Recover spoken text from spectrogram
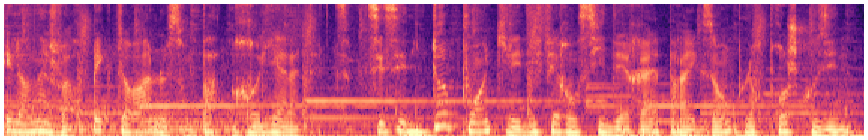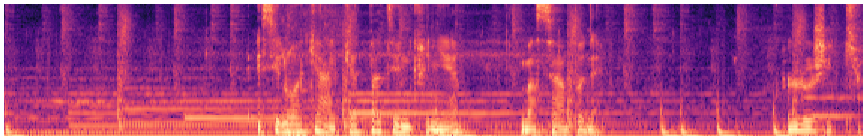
et leurs nageoires pectorales ne sont pas reliées à la tête. C'est ces deux points qui les différencient des raies, par exemple, leurs proches cousines. Et si le requin a 4 pattes et une crinière, ben c'est un poney. Logique.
